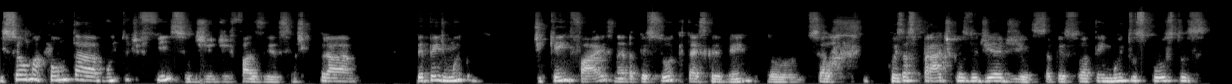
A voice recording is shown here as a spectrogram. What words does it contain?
isso é uma conta muito difícil de, de fazer, assim, acho que pra, depende muito de quem faz, né, da pessoa que está escrevendo, do, sei lá, coisas práticas do dia a dia. Se a pessoa tem muitos custos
